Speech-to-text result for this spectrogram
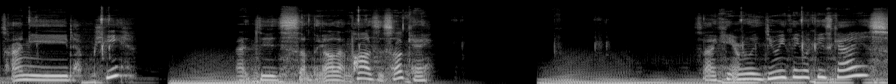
So I need P. That did something. Oh, that pauses. Okay. So I can't really do anything with these guys.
